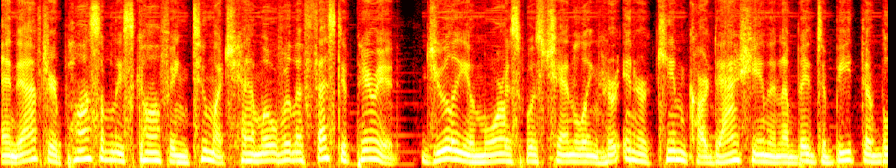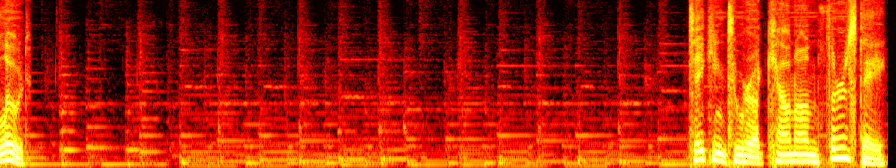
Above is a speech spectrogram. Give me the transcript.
And after possibly scoffing too much ham over the festive period, Julia Morris was channeling her inner Kim Kardashian in a bid to beat the bloat. Taking to her account on Thursday,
